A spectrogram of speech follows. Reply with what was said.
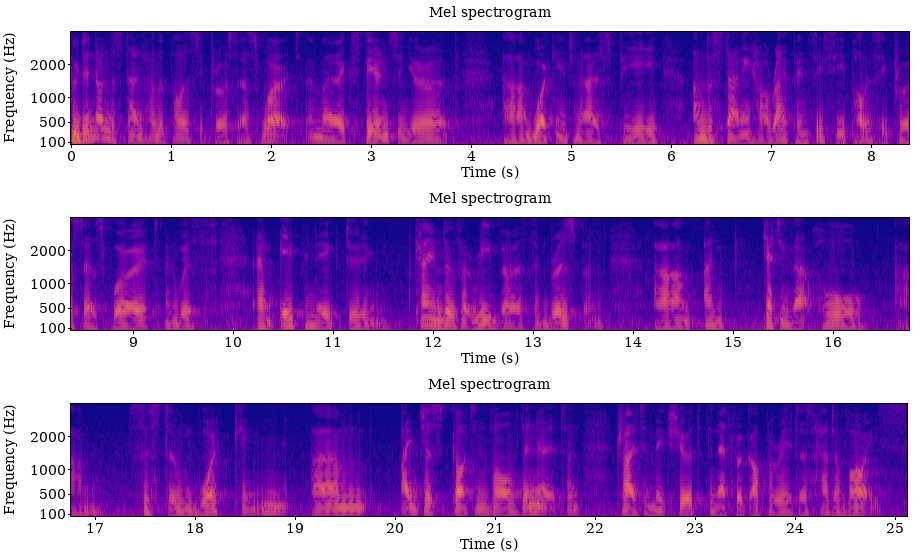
who didn't understand how the policy process worked. And my experience in Europe, um, working at an ISP, understanding how RIPE NCC policy process worked, and with um, APNIC doing kind of a rebirth in Brisbane, um, and getting that whole um, system working, um, I just got involved in it and tried to make sure that the network operators had a voice.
